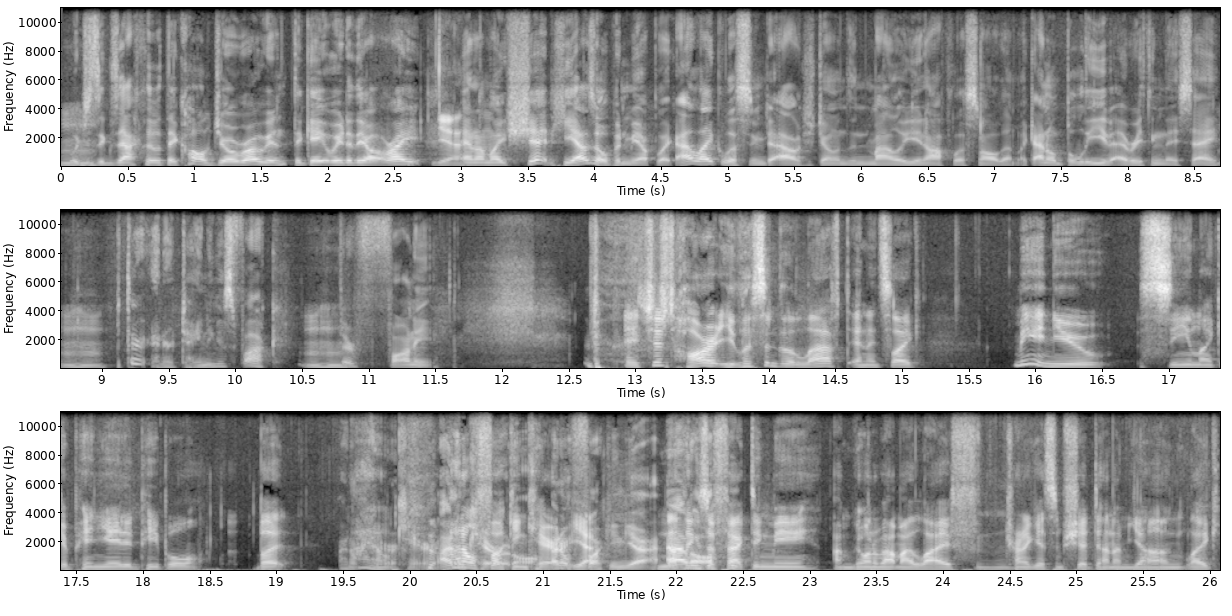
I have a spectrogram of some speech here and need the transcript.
which is exactly what they call Joe Rogan, the gateway to the alt right. Mm-hmm. Yeah. And I'm like, shit, he has opened me up. Like, I like listening to Alex Jones and Milo Yiannopoulos and all them. Like, I don't believe everything they say, Mm-hmm. but they're entertaining as fuck. They're funny. It's just hard. You listen to the left, and it's like me and you seem like opinionated people, but I don't, care. I don't, care fucking care. I don't yeah. fucking- yeah, Nothing's affecting me. I'm going about my life, trying to get some shit done. I'm young, like.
